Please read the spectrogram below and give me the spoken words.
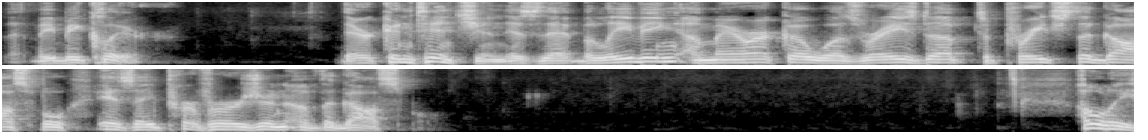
Let me be clear. Their contention is that believing America was raised up to preach the gospel is a perversion of the gospel. Holy,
